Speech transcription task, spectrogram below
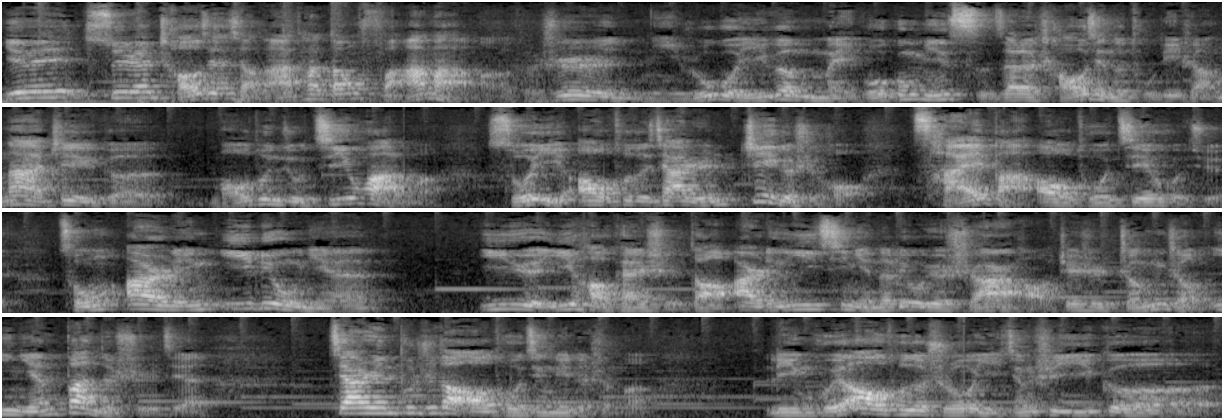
因为虽然朝鲜想拿他当砝码嘛，可是你如果一个美国公民死在了朝鲜的土地上，那这个矛盾就激化了嘛。所以奥托的家人这个时候才把奥托接回去。从二零一六年一月一号开始到二零一七年的六月十二号，这是整整一年半的时间。家人不知道奥托经历了什么，领回奥托的时候已经是一个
